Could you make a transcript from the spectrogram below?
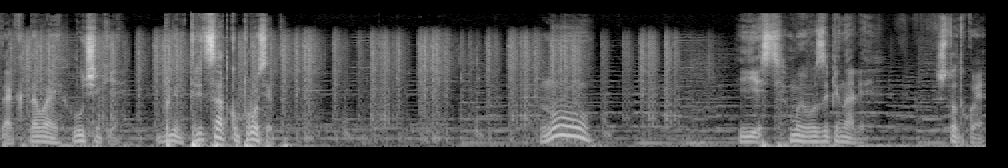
Так, давай, лучники. Блин, тридцатку просит. Ну Есть, мы его запинали что такое?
